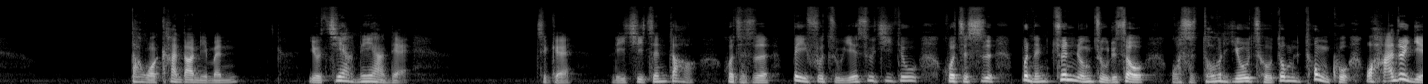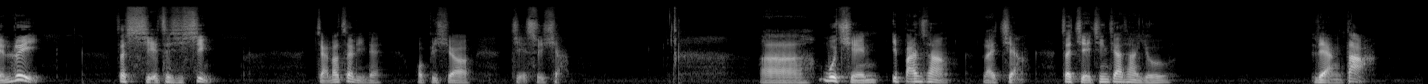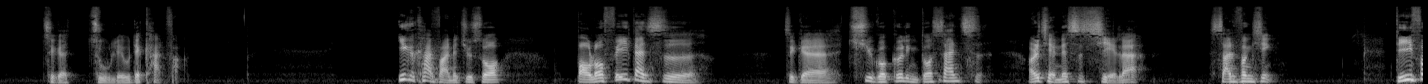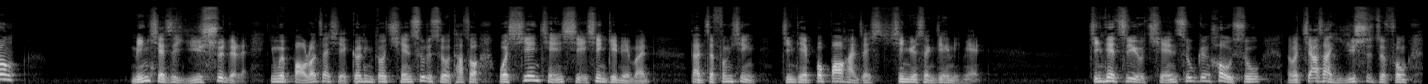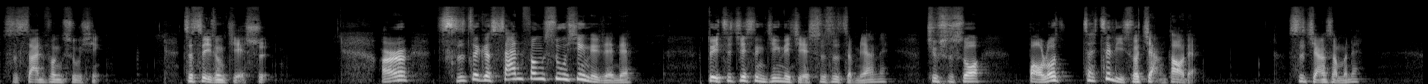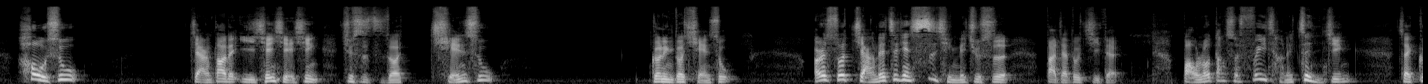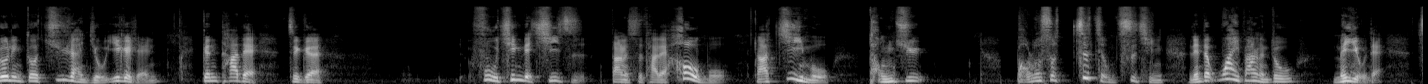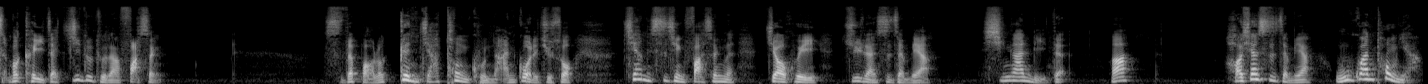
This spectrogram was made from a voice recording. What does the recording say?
当我看到你们有这样那样的这个离弃真道，或者是背负主耶稣基督，或者是不能尊荣主的时候，我是多么的忧愁，多么的痛苦，我含着眼泪。在写这些信，讲到这里呢，我必须要解释一下。啊，目前一般上来讲，在解经家上有两大这个主流的看法。一个看法呢，就是说保罗非但是这个去过哥林多三次，而且呢是写了三封信。第一封。明显是遗失的了。因为保罗在写哥林多前书的时候，他说：“我先前写信给你们，但这封信今天不包含在新约圣经里面。今天只有前书跟后书，那么加上遗失之封是三封书信，这是一种解释。而持这个三封书信的人呢，对这些圣经的解释是怎么样呢？就是说，保罗在这里所讲到的，是讲什么呢？后书。”讲到的以前写信，就是指着前书，格林多前书，而所讲的这件事情呢，就是大家都记得，保罗当时非常的震惊，在哥林多居然有一个人跟他的这个父亲的妻子，当然是他的后母啊继母同居。保罗说这种事情连的外邦人都没有的，怎么可以在基督徒上发生？使得保罗更加痛苦难过的，就说这样的事情发生了，教会居然是怎么样心安理得啊？好像是怎么样无关痛痒，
